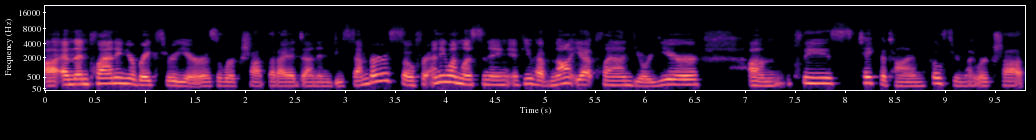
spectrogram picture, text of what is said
Uh, and then planning your breakthrough year is a workshop that I had done in December. So, for anyone listening, if you have not yet planned your year, um, please take the time, go through my workshop.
